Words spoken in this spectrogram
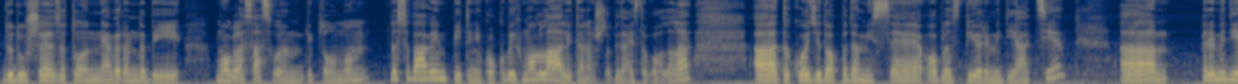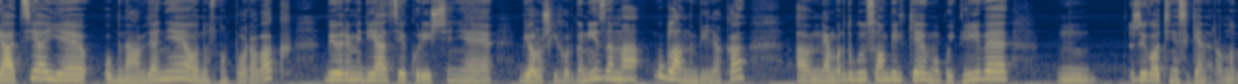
Doduše, za to ne verujem da bi mogla sa svojom diplomom da se bavim. Pitanje koliko bih mogla, ali to je nešto što bi zaista voljela. A, takođe, dopada mi se oblast bioremedijacije. A, remedijacija je obnavljanje, odnosno poravak. Bioremedijacija je korišćenje bioloških organizama, uglavnom biljaka. A, ne mora da budu samo biljke, mogu i gljive. Životinje se generalno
